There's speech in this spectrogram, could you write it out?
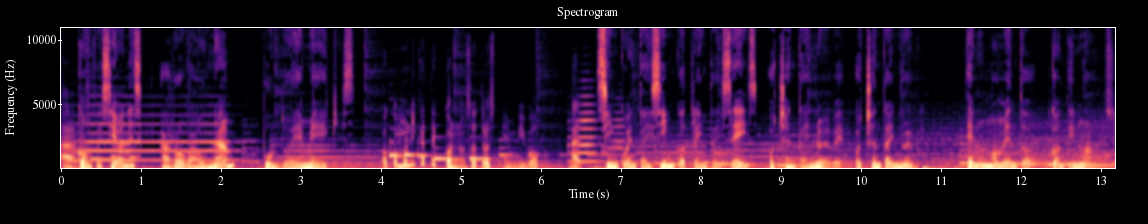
a confesiones@unam.mx o comunícate con nosotros en vivo al 55 36 89 89. En un momento continuamos.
